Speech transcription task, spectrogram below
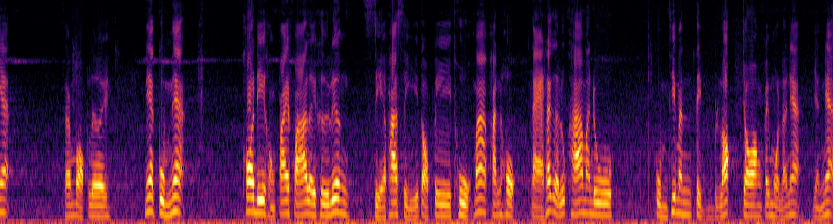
เงี้ยแซมบอกเลยเนี่ยกลุ่มเนี่ยข้อดีของป้ายฟ้าเลยคือเรื่องเสียภาษีต่อปีถูกมากพันหแต่ถ้าเกิดลูกค้ามาดูกลุ่มที่มันติดบล็อกจองไปหมดแล้วเนี่ยอย่างเนี้ย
